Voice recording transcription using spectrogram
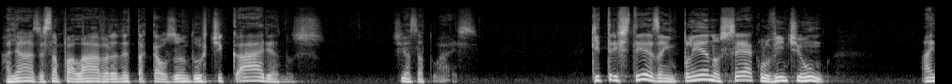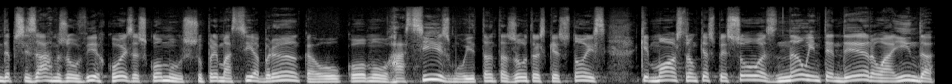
Aliás, essa palavra está né, tá causando urticária nos dias atuais. Que tristeza em pleno século 21 ainda precisarmos ouvir coisas como supremacia branca ou como racismo e tantas outras questões que mostram que as pessoas não entenderam ainda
